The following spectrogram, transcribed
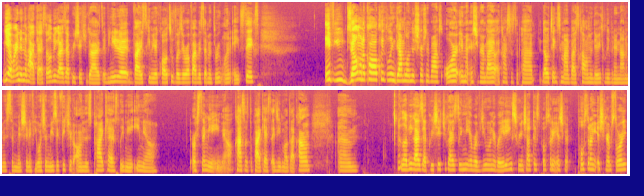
yeah, we're ending the podcast. I love you guys. I appreciate you guys. If you need advice, give me a call 240 587 3186. If you don't want to call, click the link down below in the description box or in my Instagram bio at Constance the Pod. That will take to my advice column, and there you can leave an anonymous submission. If you want your music featured on this podcast, leave me an email or send me an email, constancethepodcast at gmail.com. Um, I love you guys. I appreciate you guys. Leave me a review and a rating. Screenshot this, post it on, Instagram, post it on your Instagram story.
